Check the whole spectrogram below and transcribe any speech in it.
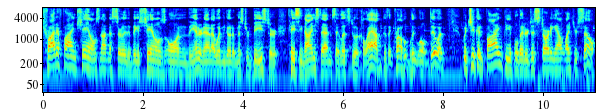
try to find channels not necessarily the biggest channels on the internet. I wouldn't go to Mr. Beast or Casey Neistat and say let's do a collab because they probably won't do it. But you can find people that are just starting out like yourself.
